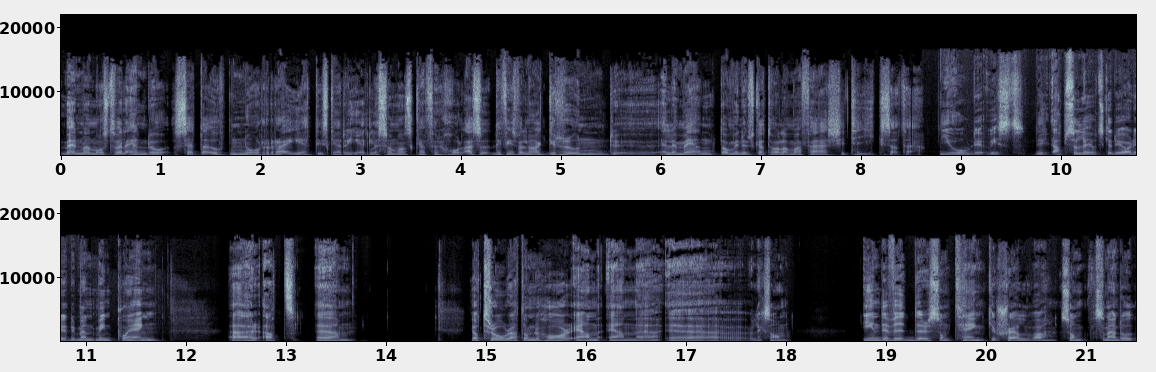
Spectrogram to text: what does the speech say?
Men man måste väl ändå sätta upp några etiska regler som man ska förhålla alltså, Det finns väl några grundelement om vi nu ska tala om affärsetik så att säga? Jo, det, visst, det, absolut ska du göra det. Men min poäng är att eh, jag tror att om du har en, en eh, liksom, individer som tänker själva, som, som, ändå,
